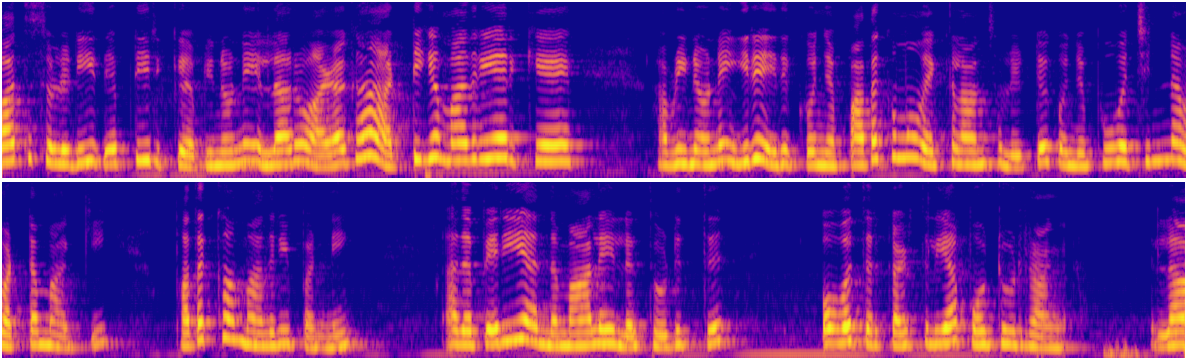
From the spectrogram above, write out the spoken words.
பார்த்து சொல்லுடி இது எப்படி இருக்குது அப்படின்னோடனே எல்லாரும் அழகாக அட்டிகை மாதிரியே இருக்கே. அப்படின்னோடனே இரு இது கொஞ்சம் பதக்கமும் வைக்கலான்னு சொல்லிட்டு கொஞ்சம் பூவை சின்ன வட்டமாக்கி பதக்கம் மாதிரி பண்ணி அதை பெரிய அந்த மாலையில் தொடுத்து ஒவ்வொருத்தர் கழுத்துலையாக போட்டு விடுறாங்க. எல்லா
